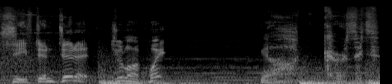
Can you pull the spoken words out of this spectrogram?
Chieftain did it! Julog, wait! Oh, curse it.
